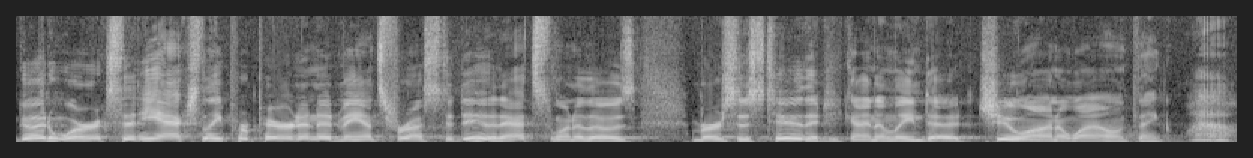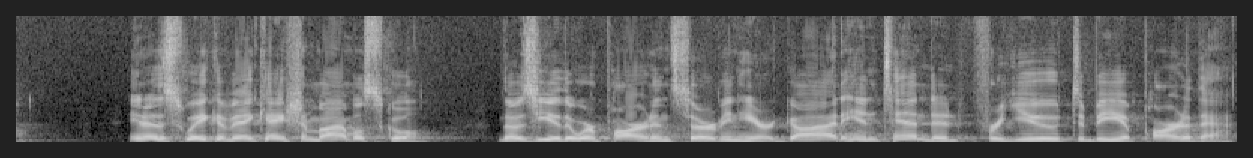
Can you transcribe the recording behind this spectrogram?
good works that He actually prepared in advance for us to do. That's one of those verses, too, that you kind of need to chew on a while and think, wow. You know, this week of Vacation Bible School, those of you that were part in serving here, God intended for you to be a part of that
